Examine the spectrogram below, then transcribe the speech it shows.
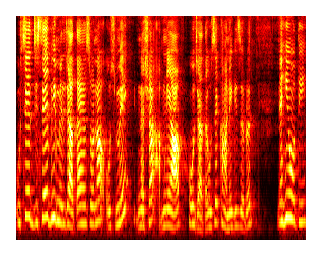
उसे जिसे भी मिल जाता है सोना, उसमें नशा अपने आप हो जाता है, उसे खाने की ज़रूरत नहीं होती।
